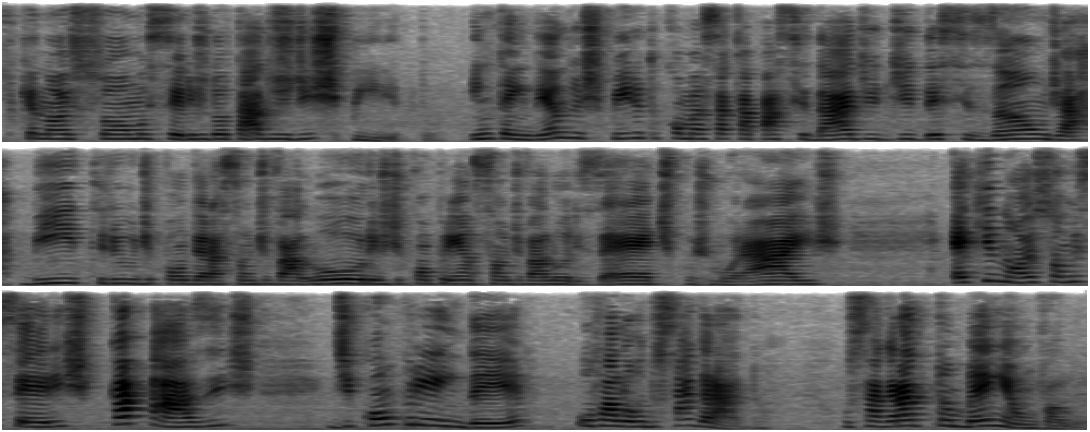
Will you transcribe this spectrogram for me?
porque nós somos seres dotados de espírito entendendo o espírito como essa capacidade de decisão, de arbítrio, de ponderação de valores, de compreensão de valores éticos, morais, é que nós somos seres capazes de compreender o valor do sagrado. O sagrado também é um valor.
